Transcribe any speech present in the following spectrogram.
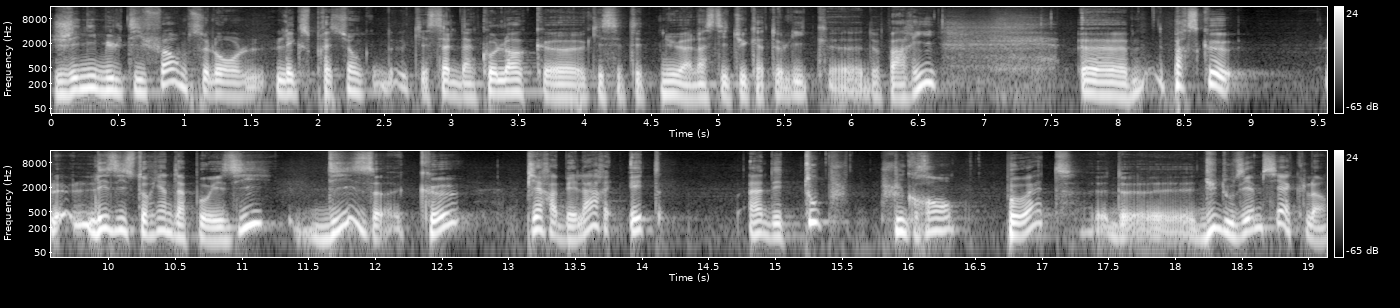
génie multiforme, selon l'expression qui est celle d'un colloque euh, qui s'était tenu à l'Institut catholique euh, de Paris. parce que les historiens de la poésie disent que Pierre Abélard est un des tout plus grands poètes du XIIe siècle.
